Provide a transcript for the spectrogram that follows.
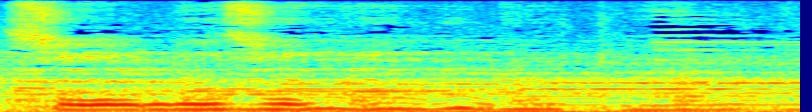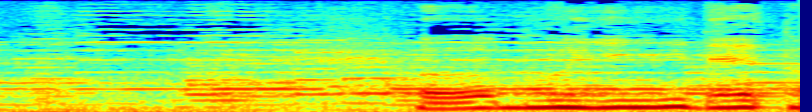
しみじみた思い出と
